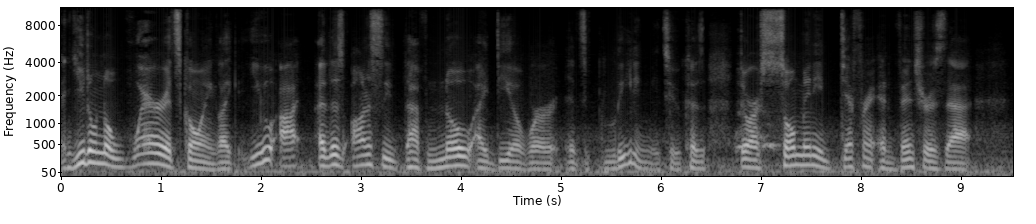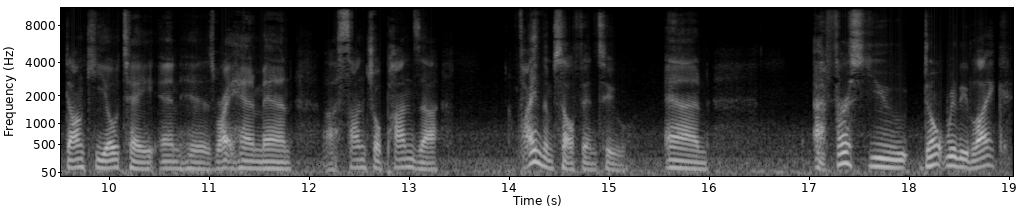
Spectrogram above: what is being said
And you don't know where it's going. Like you i, I just honestly have no idea where it's leading me to because there are so many different adventures that don quixote and his right hand man uh, sancho panza find themselves into. And at first you don't really like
